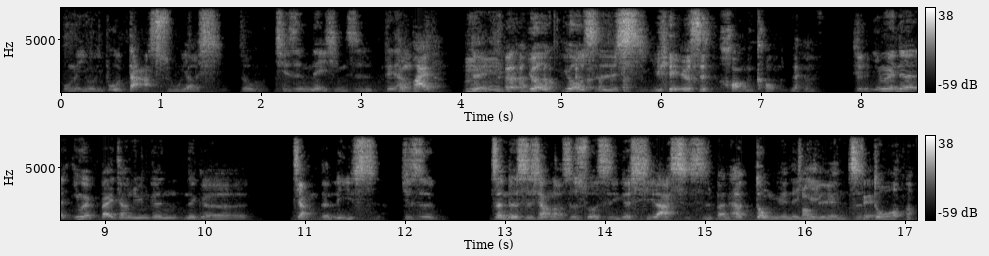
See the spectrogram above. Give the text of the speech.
我们有一部大书要写，时候其实内心是非常澎湃的，对，又又是喜悦又是惶恐这样子。对，因为那因为白将军跟那个讲的历史，其实。真的是像老师说的，是一个希腊史诗般，它动员的演员之多，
